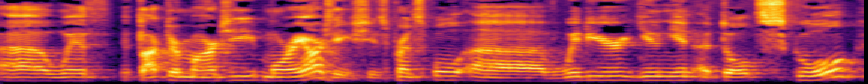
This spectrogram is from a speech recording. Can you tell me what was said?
uh, with Dr. Margie Moriarty. She's principal of Whittier Union Adult School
